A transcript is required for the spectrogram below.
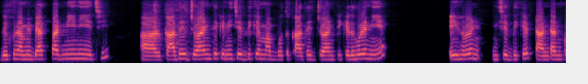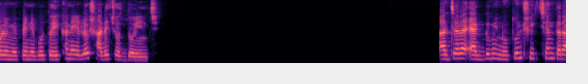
দেখুন, আমি ব্যাক পার্ট নিয়ে নিয়েছি। আর কাঁধের জয়েন্ট থেকে নিচের দিকে মাপবো। তো কাঁধের জয়েন্টটিকে ধরে নিয়ে এইভাবে নিচের দিকে টান টান করে মেপে নেব। তো এখানে এলো সাড়ে চোদ্দ ইঞ্চ আর যারা একদমই নতুন শিখছেন, তারা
